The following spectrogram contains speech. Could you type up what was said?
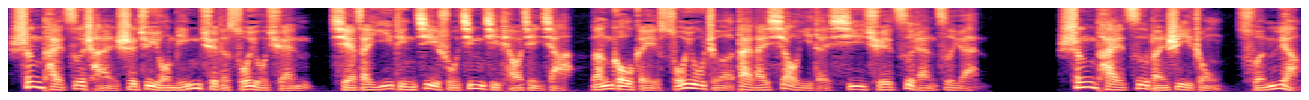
生态资产是具有明确的所有权，且在一定技术经济条件下能够给所有者带来效益的稀缺自然资源。生态资本是一种存量，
